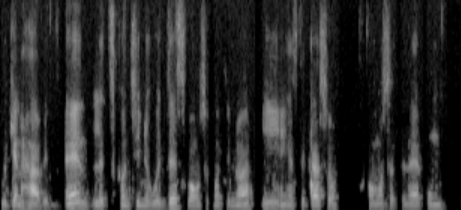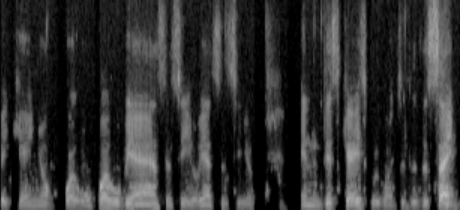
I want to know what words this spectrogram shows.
we can have it. And let's continue with this. Vamos a continuar y en este caso vamos a tener un pequeño juego. Un juego bien sencillo, bien sencillo. And In this case, we're going to do the same.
